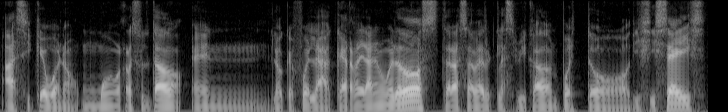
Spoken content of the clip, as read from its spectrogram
Así que bueno, un muy buen resultado en lo que fue la carrera número 2, tras haber clasificado en puesto 16,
